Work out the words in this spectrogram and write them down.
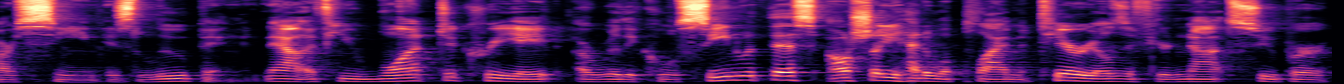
our scene is looping. Now, if you want to create a really cool scene with this, I'll show you how to apply materials if you're not super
